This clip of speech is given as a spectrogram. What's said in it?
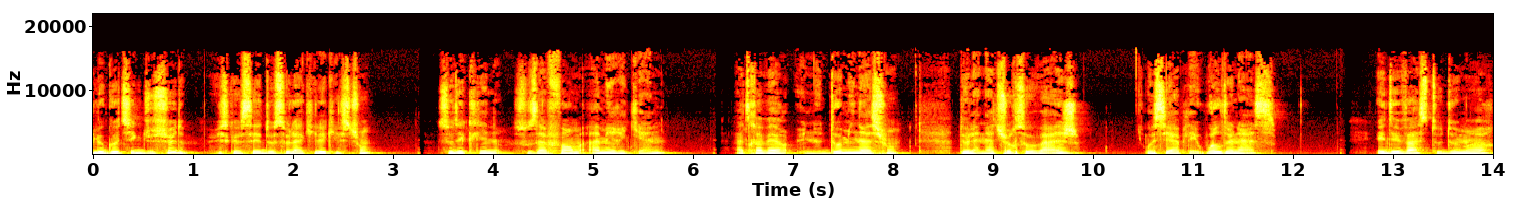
Le gothique du Sud, puisque c'est de cela qu'il est question, se décline sous sa forme américaine à travers une domination de la nature sauvage, aussi appelée wilderness, et des vastes demeures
